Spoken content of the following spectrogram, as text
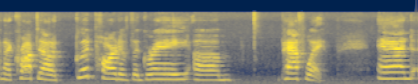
and I cropped out a good part of the gray um, pathway. And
